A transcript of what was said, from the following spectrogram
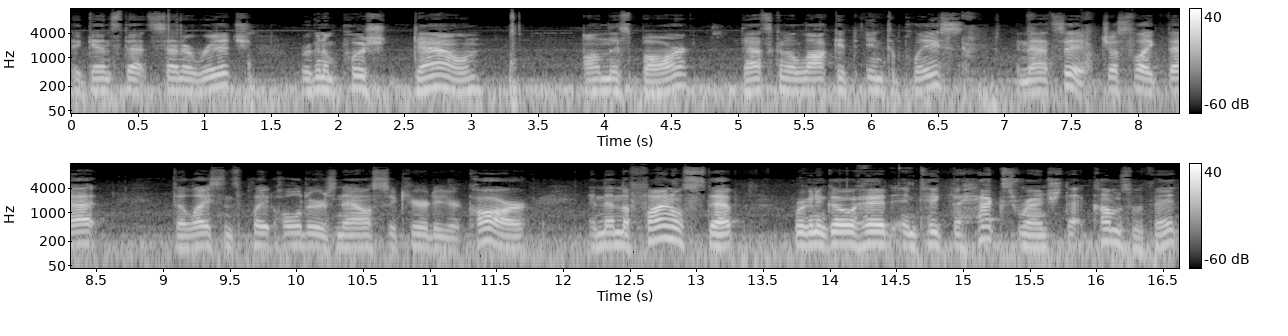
against that center ridge. We're gonna push down on this bar. That's gonna lock it into place and that's it. Just like that, the license plate holder is now secure to your car. And then the final step, we're gonna go ahead and take the hex wrench that comes with it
